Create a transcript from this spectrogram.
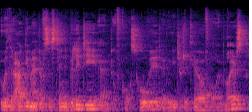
with the argument of sustainability and, of course, COVID, and we need to take care of our employers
